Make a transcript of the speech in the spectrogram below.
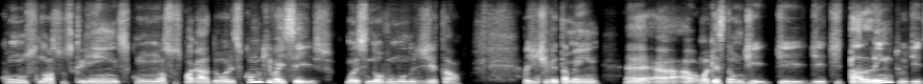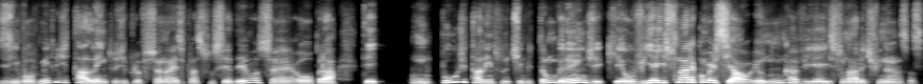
com os nossos clientes, com os nossos pagadores, como que vai ser isso, com esse novo mundo digital. A gente vê também é, uma questão de, de, de, de, talento, de desenvolvimento de talentos de profissionais para suceder você, ou para ter um pool de talentos do time tão grande que eu via isso na área comercial, eu nunca via isso na área de finanças.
